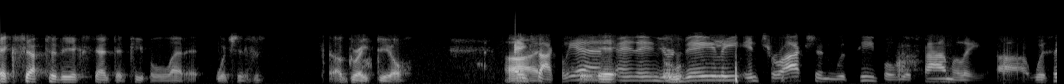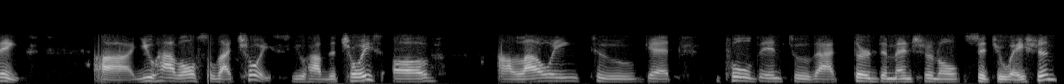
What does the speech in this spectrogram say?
Except to the extent that people let it, which is a great deal. Uh, exactly. And, it, and in your daily interaction with people, with family, uh, with things, uh, you have also that choice. You have the choice of allowing to get pulled into that third dimensional situation,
